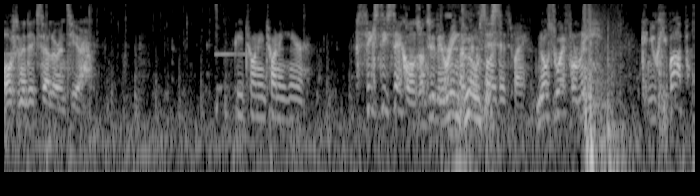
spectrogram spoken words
Ultimate accelerant here. P2020 here. 60 seconds until the ring closes. this way. No sweat for me. Can you keep up?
